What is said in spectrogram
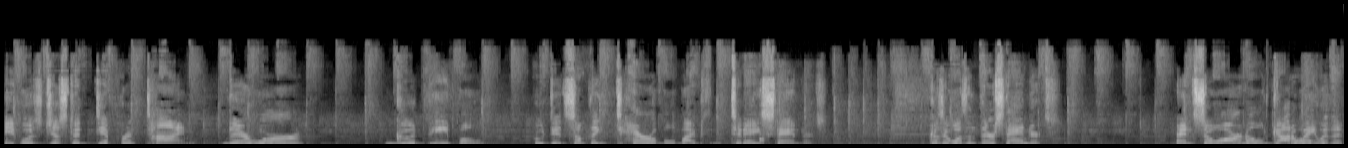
It was just a different time. There were good people who did something terrible by today's standards because it wasn't their standards. And so Arnold got away with it.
